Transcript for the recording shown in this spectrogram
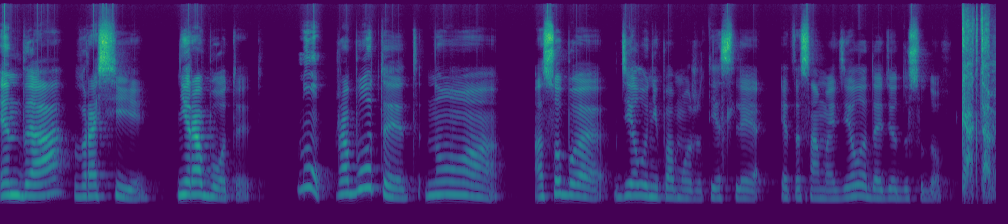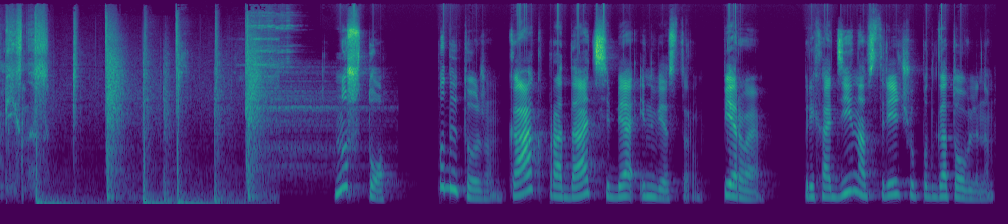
НДА в России не работает. Ну, работает, но особо делу не поможет, если это самое дело дойдет до судов. Как там бизнес? Ну что, подытожим. Как продать себя инвестору? Первое. Приходи на встречу подготовленным.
